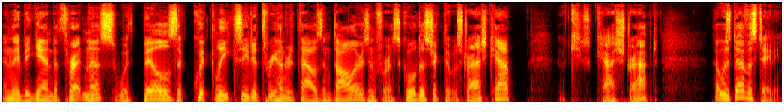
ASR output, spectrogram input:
and they began to threaten us with bills that quickly exceeded $300,000. And for a school district that was trash cap, cash strapped, that was devastating.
